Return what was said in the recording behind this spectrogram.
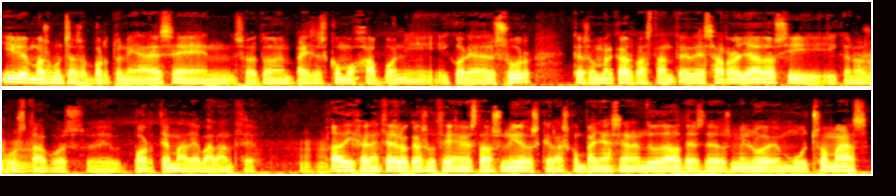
y vemos muchas oportunidades en, sobre todo en países como Japón y, Corea del Sur, que son mercados bastante desarrollados y, que nos gusta pues eh, por tema de balance. A diferencia de lo que ha sucedido en Estados Unidos, que las compañías se han endeudado desde 2009 mucho más,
